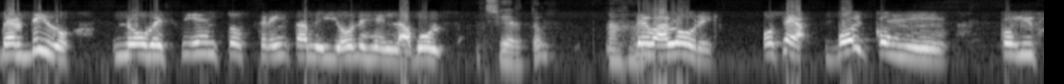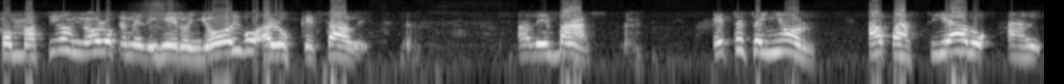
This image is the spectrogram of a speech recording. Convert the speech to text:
perdido 930 millones en la bolsa. Cierto. De valores. O sea, voy con, con información, no lo que me dijeron. Yo oigo a los que saben. Además, este señor ha paseado al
